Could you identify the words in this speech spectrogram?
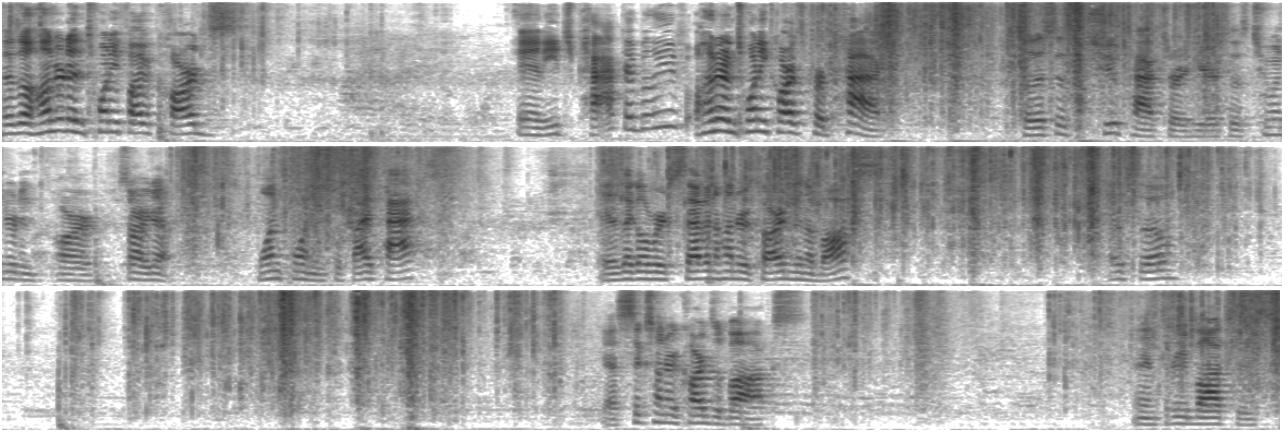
There's 125 cards in each pack, I believe. 120 cards per pack. So this is two packs right here. So it's 200 and, or sorry, no, 120. So five packs. There's like over 700 cards in a box or so. Yeah, 600 cards a box. And then three boxes.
